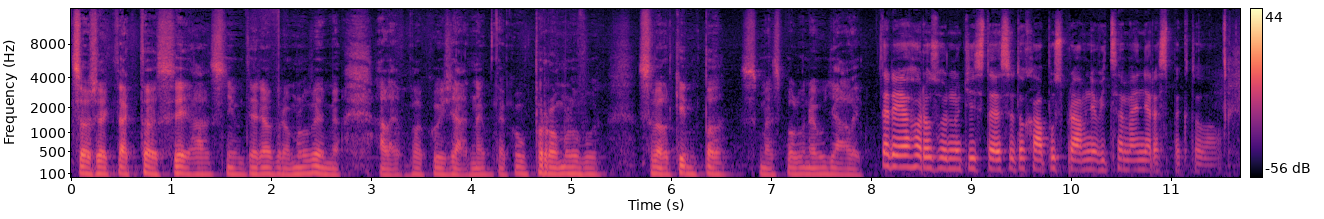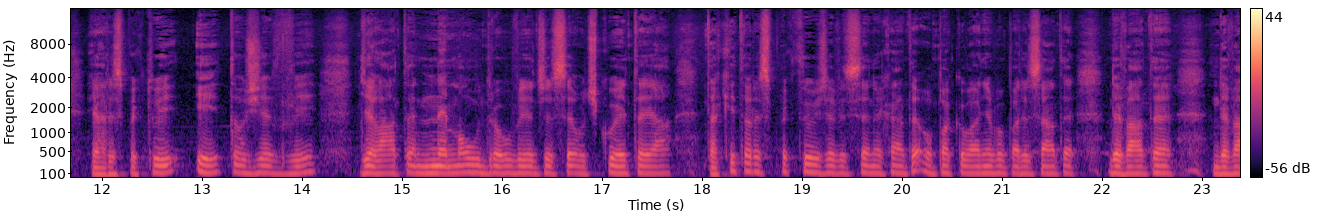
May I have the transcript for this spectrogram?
co řekl, tak to si já s ním teda promluvím, jo. ale pak už žádnou takovou promluvu s velkým P jsme spolu neudělali. Tedy jeho rozhodnutí jste, jestli to chápu správně, víceméně respektoval. Já respektuji i to, že vy děláte nemoudrou věc, že se očkujete. Já taky to respektuju, že vy se necháte opakovaně po 59. 9.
